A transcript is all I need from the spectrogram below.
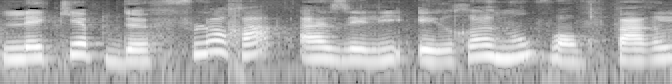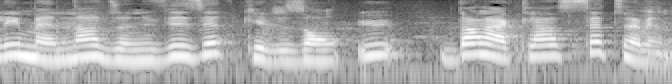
L'équipe de Flora, Azélie et Renaud vont vous parler maintenant d'une visite qu'ils ont eue dans la classe cette semaine.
